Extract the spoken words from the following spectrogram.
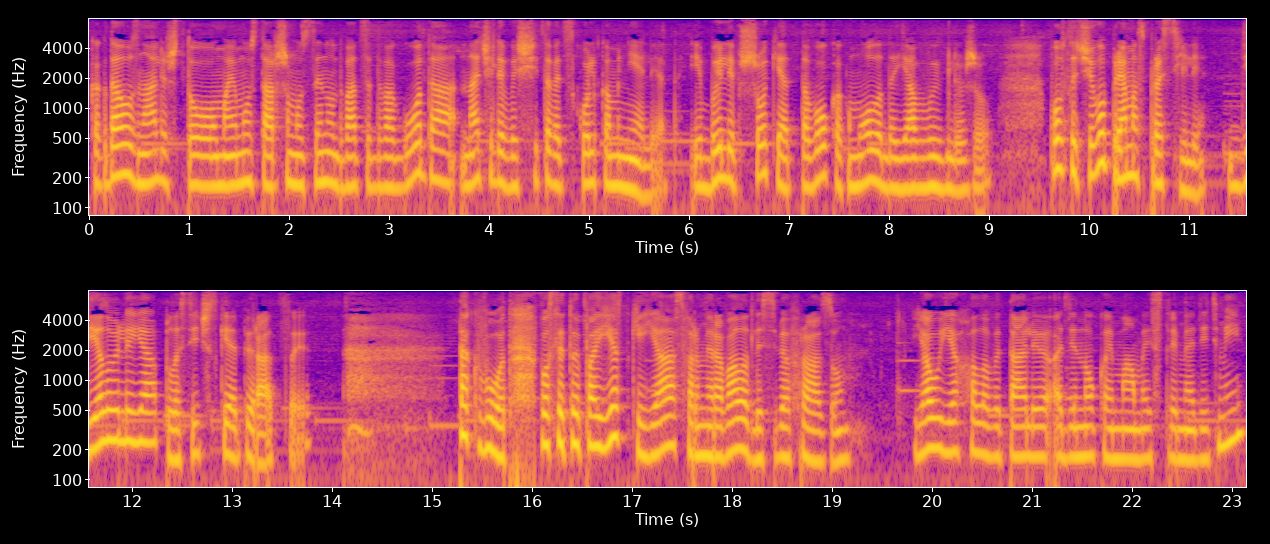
Когда узнали, что моему старшему сыну 22 года, начали высчитывать, сколько мне лет, и были в шоке от того, как молодо я выгляжу. После чего прямо спросили, делаю ли я пластические операции. Так вот, после той поездки я сформировала для себя фразу. Я уехала в Италию одинокой мамой с тремя детьми,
